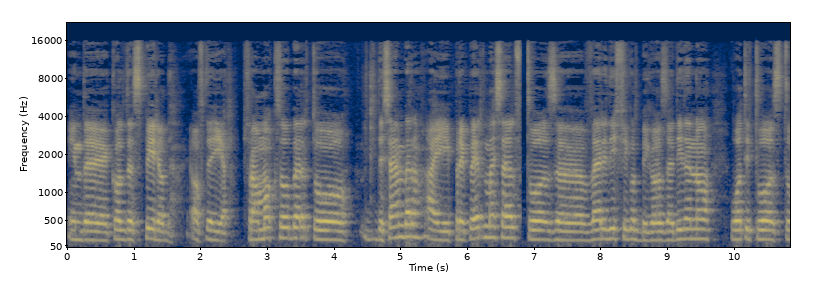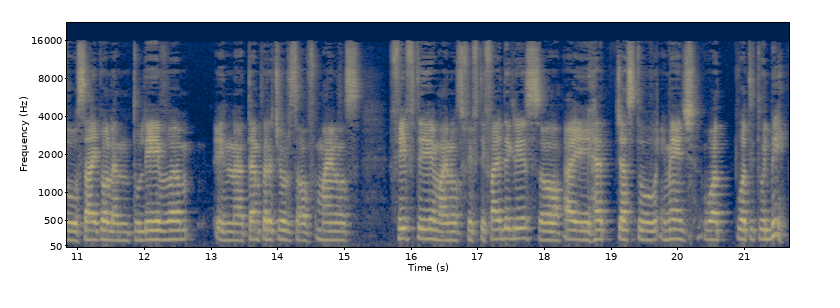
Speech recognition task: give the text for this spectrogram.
in the coldest period of the year. From October to December, I prepared myself. It was uh, very difficult because I didn't know what it was to cycle and to live um, in uh, temperatures of minus 50 minus 55 degrees so i had just to imagine what what it will be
